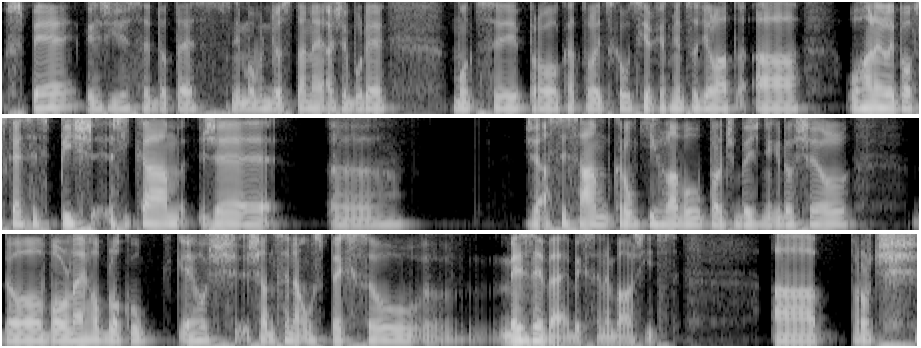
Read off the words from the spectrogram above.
uspěje, věří, že se do té sněmovny dostane a že bude moci pro katolickou církev něco dělat a u Hany Lipovské si spíš říkám, že, uh, že asi sám kroutí hlavou, proč by někdo šel do volného bloku, jeho šance na úspěch jsou uh, mizivé, bych se nebál říct. A proč,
